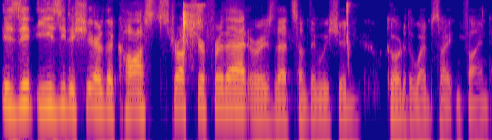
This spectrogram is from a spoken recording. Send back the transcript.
is it easy to share the cost structure for that, or is that something we should go to the website and find?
